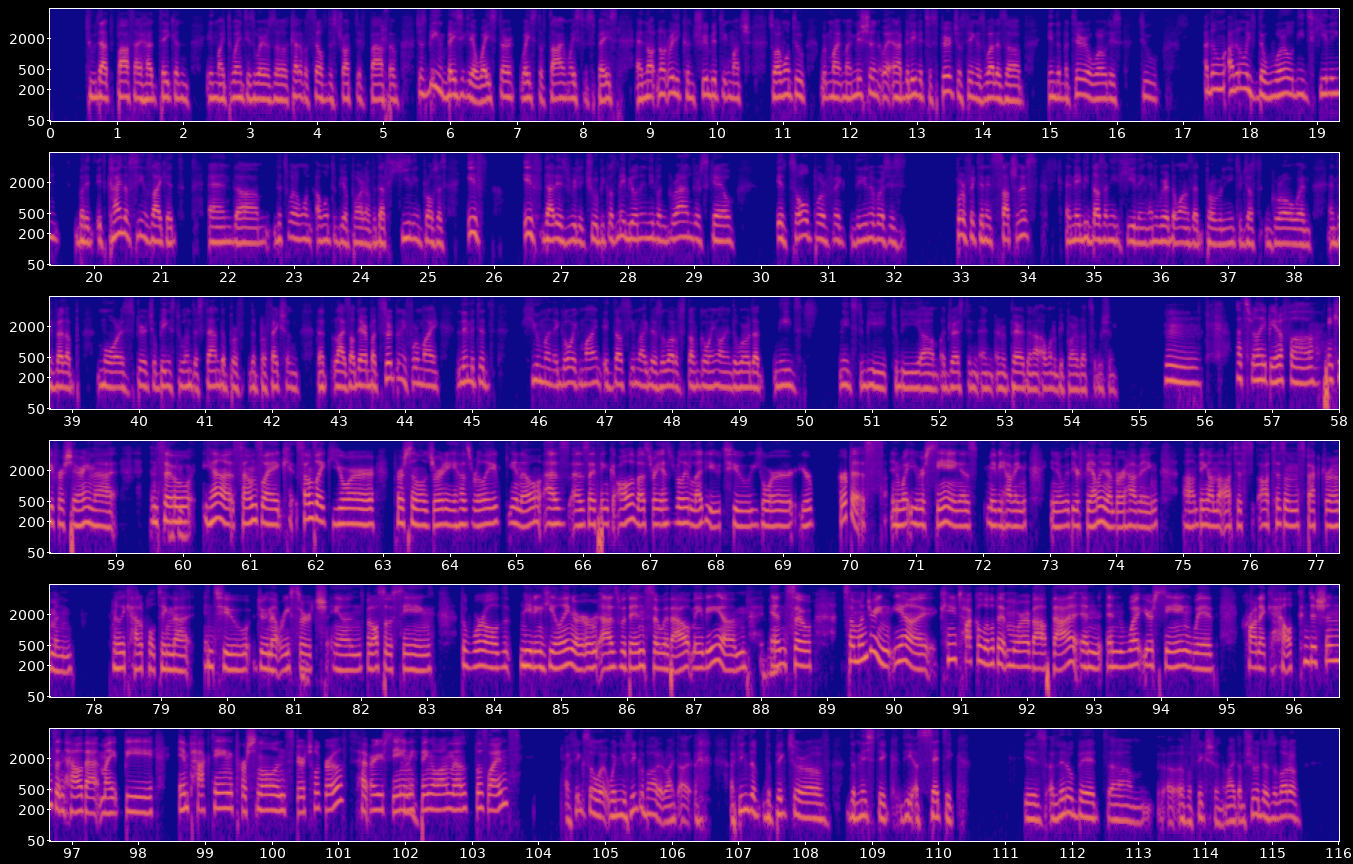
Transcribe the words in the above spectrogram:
to that path I had taken in my 20s, where it's a kind of a self-destructive path of just being basically a waster, waste of time, waste of space, and not not really contributing much. So I want to, with my my mission, and I believe it's a spiritual thing as well as a uh, in the material world, is to I don't I don't know if the world needs healing, but it, it kind of seems like it, and um, that's what I want I want to be a part of that healing process. If if that is really true, because maybe on an even grander scale it's all perfect. The universe is perfect in its suchness and maybe doesn't need healing and we're the ones that probably need to just grow and and develop more as spiritual beings to understand the perf- the perfection that lies out there but certainly for my limited human egoic mind it does seem like there's a lot of stuff going on in the world that needs needs to be to be um, addressed and, and, and repaired and i, I want to be part of that solution Hmm. That's really beautiful. Thank you for sharing that. And so, yeah, it sounds like sounds like your personal journey has really, you know, as as I think all of us, right, has really led you to your your purpose and what you were seeing as maybe having, you know, with your family member having um, being on the autis autism spectrum and really catapulting that into doing that research and but also seeing the world needing healing or, or as within so without maybe um, mm-hmm. and so so I'm wondering, yeah, can you talk a little bit more about that and and what you're seeing with chronic health conditions and how that might be impacting personal and spiritual growth? are you seeing sure. anything along those those lines? I think so. When you think about it, right? I, I think the the picture of the mystic, the ascetic, is a little bit um, of a fiction, right? I'm sure there's a lot of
